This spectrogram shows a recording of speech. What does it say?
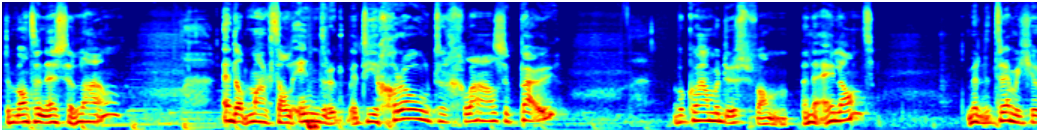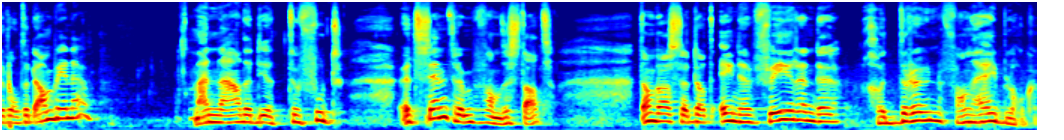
de Mattenesselaan. En dat maakt al indruk met die grote glazen pui we kwamen dus van een eiland met een trammetje Rotterdam binnen. Maar naderde te voet het centrum van de stad... dan was er dat enerverende gedreun van heiblokken.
